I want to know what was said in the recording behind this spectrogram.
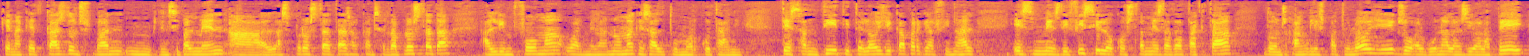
que en aquest cas doncs, van mm, principalment a les pròstates, al càncer de pròstata, al linfoma o al melanoma, que és el tumor cutani. Té sentit i té lògica perquè al final és més difícil o costa més de detectar doncs, ganglis patològics o alguna lesió a la pell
